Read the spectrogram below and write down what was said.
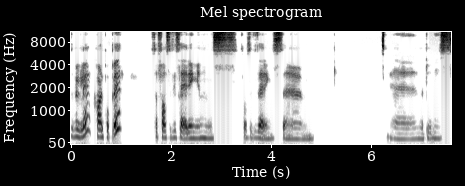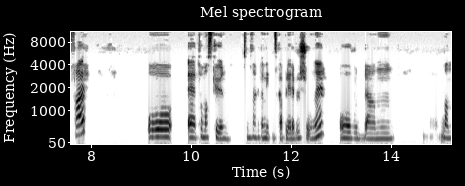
selvfølgelig. Carl Popper, så falsifiseringens falsifiseringsmetodens eh, far. Og eh, Thomas Kuhn, som snakket om vitenskapelige revolusjoner, og hvordan man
